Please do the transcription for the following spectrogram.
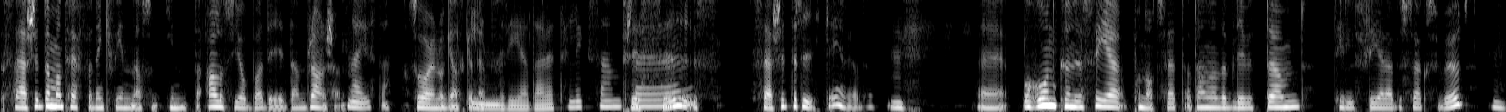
Och, särskilt om man träffade en kvinna som inte alls jobbade i den branschen, Nej, just det. så var det nog ganska lätt. Inredare till exempel. Precis. särskilt rika inredare. Mm. Eh, och hon kunde se på något sätt att han hade blivit dömd till flera besöksförbud, Mm.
